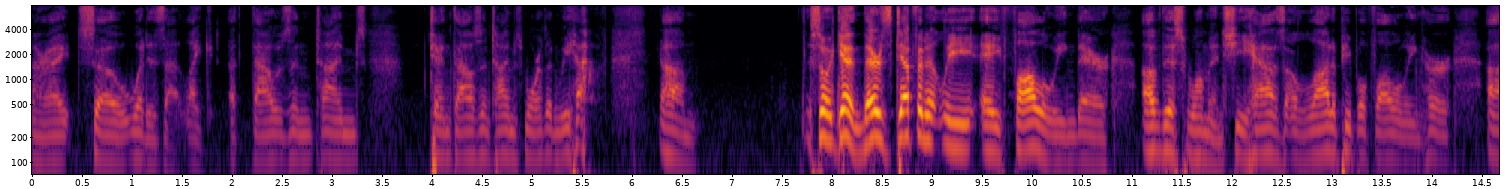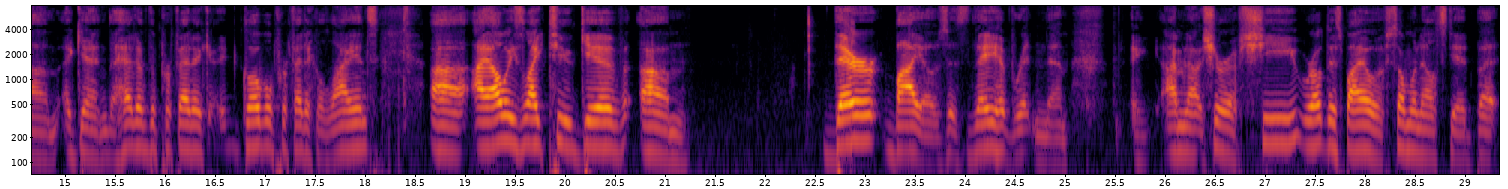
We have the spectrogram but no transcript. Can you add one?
All right. So, what is that? Like a thousand times, 10,000 times more than we have. Um, so again, there's definitely a following there of this woman. She has a lot of people following her. Um, again, the head of the prophetic global prophetic alliance. Uh, I always like to give um, their bios as they have written them. I'm not sure if she wrote this bio, if someone else did, but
